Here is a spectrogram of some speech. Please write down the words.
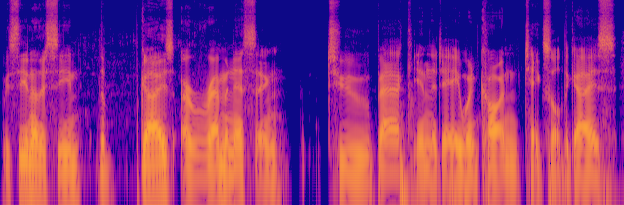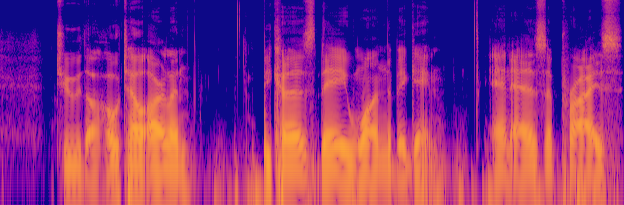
we see another scene, the guys are reminiscing to back in the day when Cotton takes all the guys to the Hotel Arlen because they won the big game. And as a prize,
